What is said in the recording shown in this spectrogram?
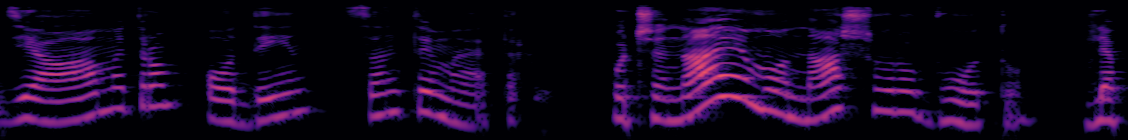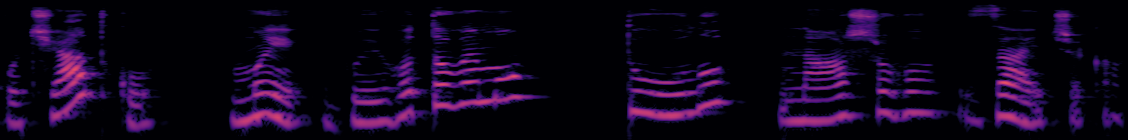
діаметром 1 см. Починаємо нашу роботу. Для початку ми виготовимо тулуб нашого зайчика.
